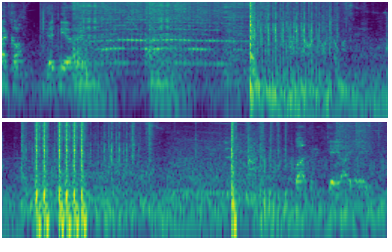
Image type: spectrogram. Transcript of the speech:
Tackle. Get me a. Battery KIA.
